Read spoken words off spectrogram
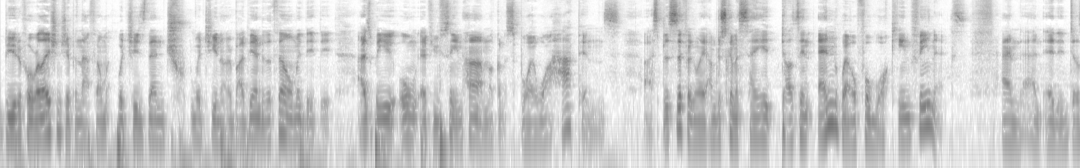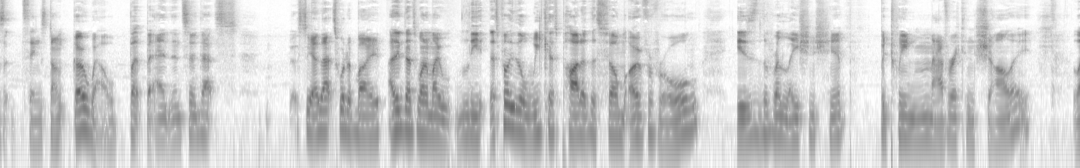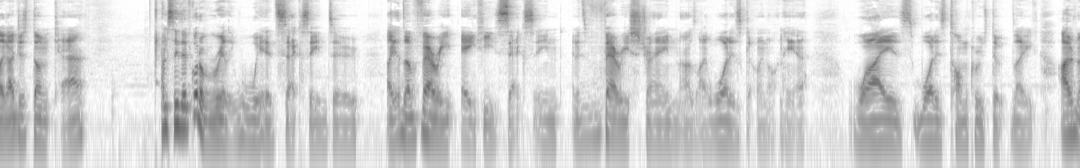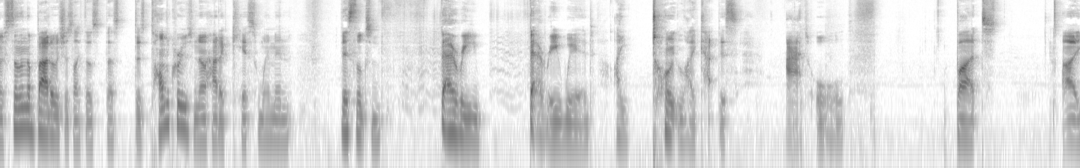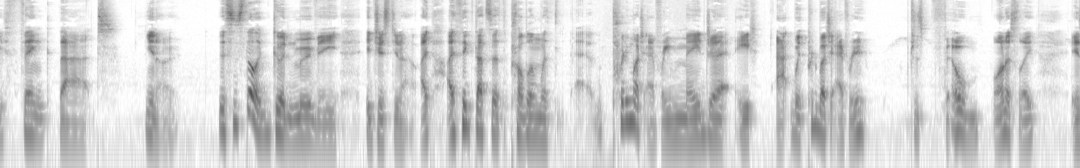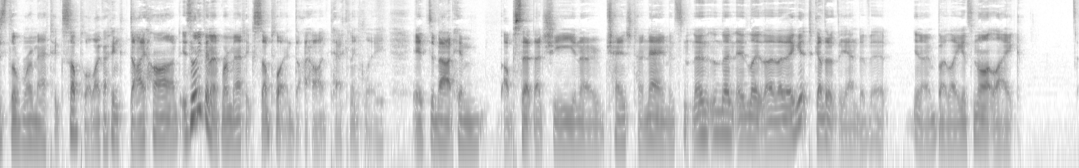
beautiful relationship in that film which is then tr- which you know by the end of the film it, it, it as we all if you've seen her i'm not going to spoil what happens uh, specifically i'm just going to say it doesn't end well for joaquin phoenix and and it, it doesn't things don't go well but but and, and so that's so yeah that's one of my i think that's one of my le- that's probably the weakest part of this film overall is the relationship between Maverick and Charlie. Like, I just don't care. Honestly, they've got a really weird sex scene too. Like, it's a very 80s sex scene, and it's very strange. I was like, what is going on here? Why is what is Tom Cruise do? Like, I don't know. Something about it was just like, does does does Tom Cruise know how to kiss women? This looks very, very weird. I don't like this at all. But I think that, you know, this is still a good movie. It just, you know, I, I think that's a problem with uh, pretty much every major eight, with pretty much every just film, honestly, is the romantic subplot. Like I think Die Hard is not even a romantic subplot in Die Hard. Technically, it's about him upset that she, you know, changed her name. It's and then it, like they get together at the end of it, you know, but like it's not like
